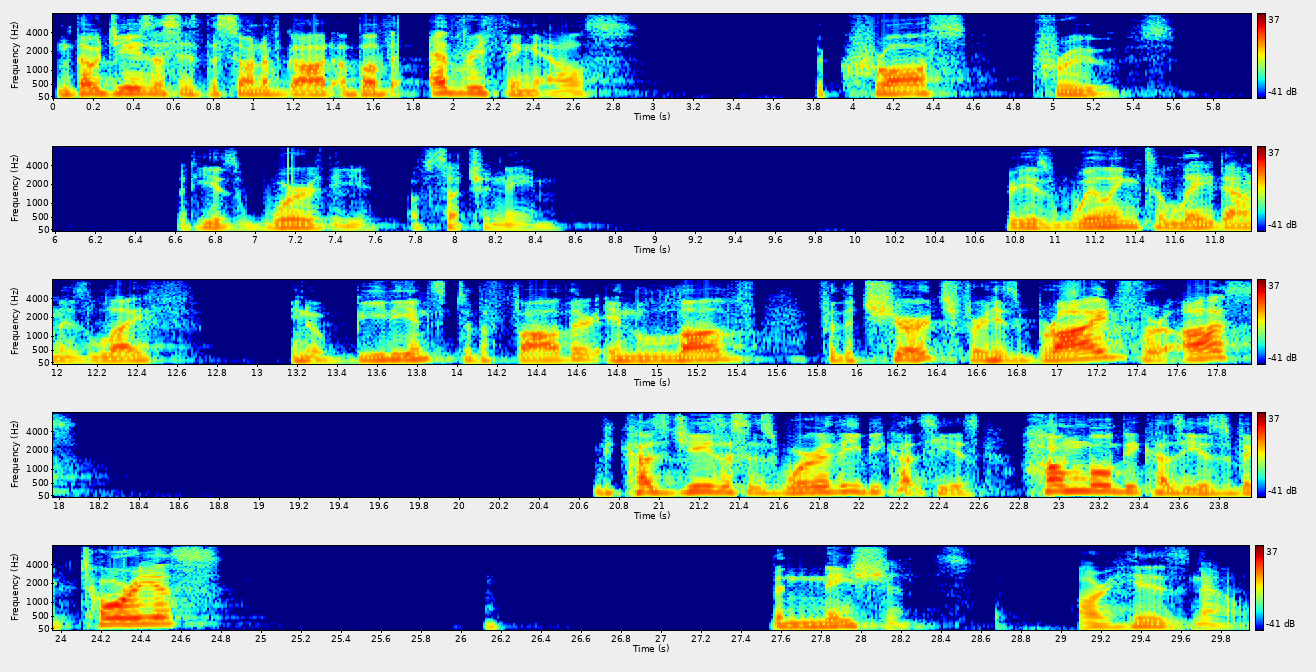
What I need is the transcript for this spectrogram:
And though Jesus is the Son of God above everything else, the cross proves that he is worthy of such a name. For he is willing to lay down his life in obedience to the Father, in love for the church, for his bride, for us. Because Jesus is worthy, because he is humble, because he is victorious, the nations are his now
